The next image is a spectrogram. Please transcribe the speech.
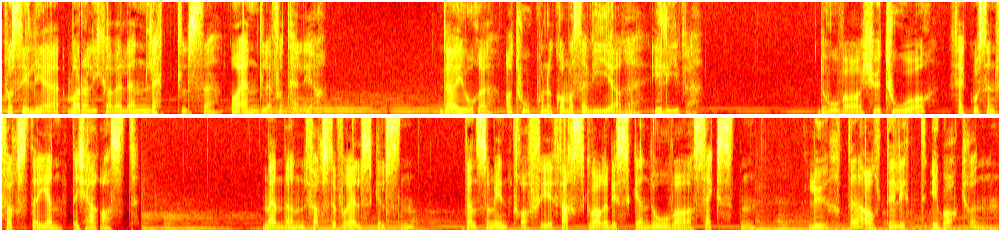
For Silje var det likevel en lettelse å endelig fortelle. Det gjorde at hun kunne komme seg videre i livet. Da hun var 22 år, fikk hun sin første jentekjæreste. Men den første forelskelsen, den som inntraff i ferskvaredisken da hun var 16, lurte alltid litt i bakgrunnen.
